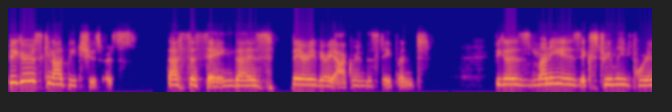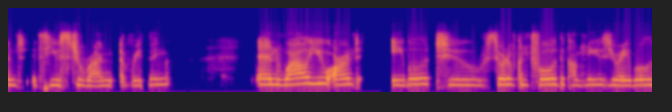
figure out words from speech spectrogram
beggars cannot be choosers. That's the saying that is very, very accurate in this statement. Because money is extremely important, it's used to run everything. And while you aren't able to sort of control the companies you're able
